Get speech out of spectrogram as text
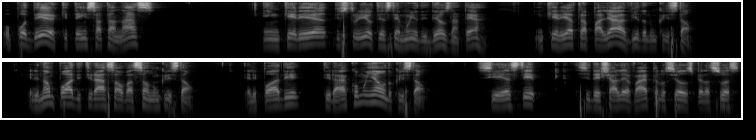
o poder que tem Satanás em querer destruir o testemunho de Deus na terra, em querer atrapalhar a vida de um cristão. Ele não pode tirar a salvação de um cristão. Ele pode tirar a comunhão do cristão. Se este se deixar levar pelos seus, pelas suas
